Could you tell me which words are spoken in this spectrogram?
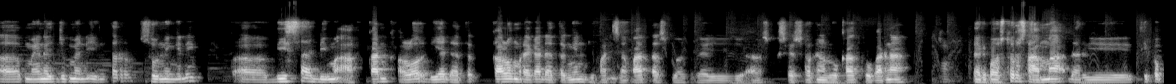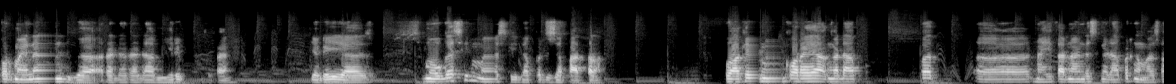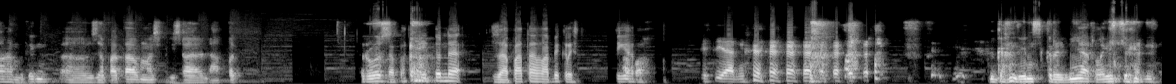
uh, manajemen Inter Suning ini uh, bisa dimaafkan kalau dia datang kalau mereka datengin Dufan Zapata sebagai uh, suksesornya Lukaku karena dari postur sama dari tipe permainan juga rada-rada mirip gitu kan. Jadi ya semoga sih masih dapat Zapata lah. Wakil Korea nggak dapat uh, Nahita Nandes nggak dapat nggak masalah yang penting uh, Zapata masih bisa dapat. Terus Zapata itu enggak Zapata tapi Christian. Apa? Christian. Gantiin Skriniar lagi jadi.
